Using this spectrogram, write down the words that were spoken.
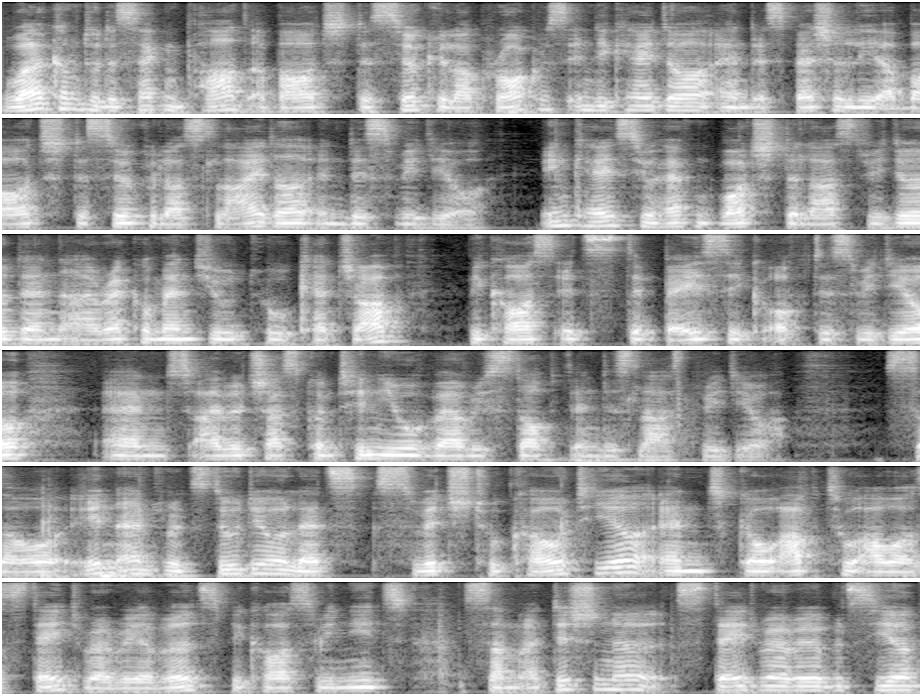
Welcome to the second part about the circular progress indicator and especially about the circular slider in this video. In case you haven't watched the last video, then I recommend you to catch up because it's the basic of this video and I will just continue where we stopped in this last video. So in Android Studio, let's switch to code here and go up to our state variables because we need some additional state variables here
